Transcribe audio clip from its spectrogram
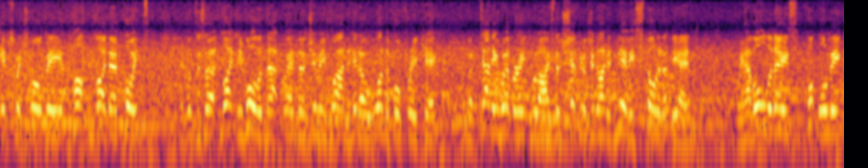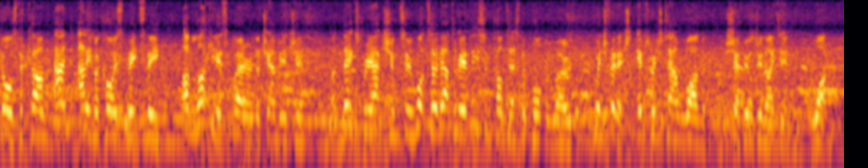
Ipswich will be heartened by their point. It looked as though it might be more than that when uh, Jimmy Juan hit a wonderful free kick. But Danny Webber equalised and Sheffield United nearly stole it at the end. We have all the day's Football League goals to come and Ally McCoist meets the unluckiest player in the Championship. But next reaction to what turned out to be a decent contest at Portman Road, which finished Ipswich Town 1, Sheffield United 1.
